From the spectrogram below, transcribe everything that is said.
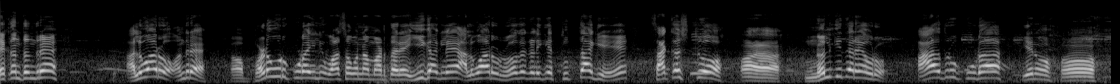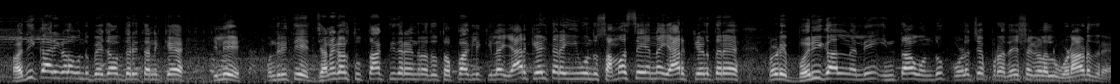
ಯಾಕಂತಂದರೆ, ಹಲವಾರು, ಅಂದರೆ ಬಡವರು ಕೂಡ ಇಲ್ಲಿ ವಾಸವನ್ನು ಮಾಡ್ತಾರೆ. ಈಗಾಗಲೇ ಹಲವಾರು ರೋಗಗಳಿಗೆ ತುತ್ತಾಗಿ ಸಾಕಷ್ಟು ನಲಗಿದ್ದಾರೆ ಅವರು. ಆದರೂ ಕೂಡ ಏನು ಅಧಿಕಾರಿಗಳ ಒಂದು ಬೇಜವಾಬ್ದಾರಿತನಕ್ಕೆ ಇಲ್ಲಿ ಒಂದು ರೀತಿ ಜನಗಳು ತುತ್ತಾಗ್ತಿದ್ದಾರೆ ಅಂದರೆ ಅದು ತಪ್ಪಾಗ್ಲಿಕ್ಕಿಲ್ಲ. ಯಾರು ಕೇಳ್ತಾರೆ ಈ ಒಂದು ಸಮಸ್ಯೆಯನ್ನು, ಯಾರು ಕೇಳ್ತಾರೆ ನೋಡಿ, ಬರಿಗಾಲಿನಲ್ಲಿ ಇಂಥ ಒಂದು ಕೊಳಚೆ ಪ್ರದೇಶಗಳಲ್ಲಿ ಓಡಾಡಿದ್ರೆ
